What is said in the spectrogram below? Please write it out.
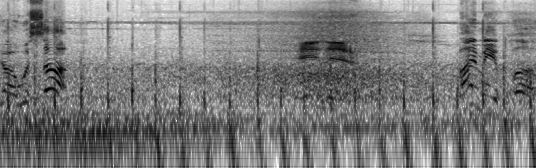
Yo, what's up? Hey there. Buy me a buzz.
